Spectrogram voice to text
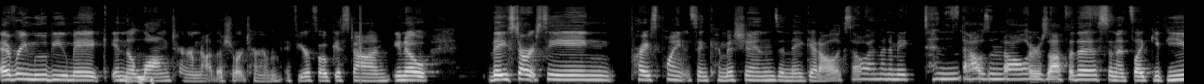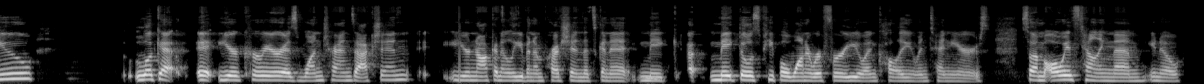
every move you make in the mm-hmm. long term, not the short term. If you're focused on, you know, they start seeing price points and commissions and they get all like, oh, I'm going to make $10,000 off of this. And it's like, if you look at it, your career as one transaction, you're not going to leave an impression that's going to mm-hmm. make, uh, make those people want to refer you and call you in 10 years. So I'm always telling them, you know,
